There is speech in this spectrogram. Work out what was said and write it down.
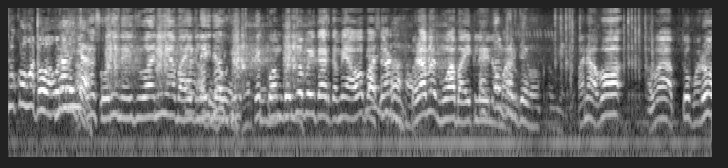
છોકરો વાઢો, ઓલા લઈ. આપણે છોડી નહીં જોવાની આ બાઈક લઈ જાઉં છું. એક કામ કરજો ભાઈ તાર તમે આવો પાછળ. બરાબર? હું આ બાઈક લઈ લઉં. અને હવે હવે હપ્તો ભરો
